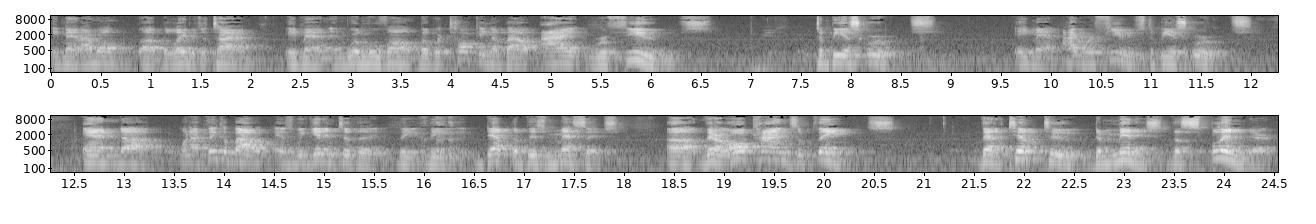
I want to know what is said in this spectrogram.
amen, I won't uh, belabor the time, amen, and we'll move on. But we're talking about I refuse to be a Scrooge. Amen. I refuse to be a Scrooge. And uh, when I think about, as we get into the, the, the depth of this message, uh, there are all kinds of things that attempt to diminish the splendor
